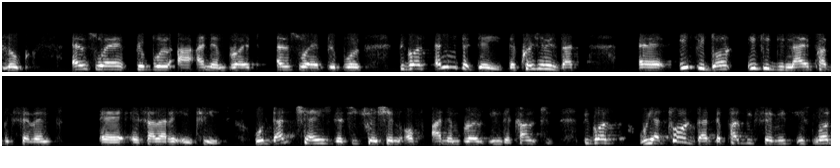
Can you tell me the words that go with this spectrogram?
look, elsewhere people are unemployed, elsewhere people, because end of the day, the question is that uh, if you don't, if you deny public servants uh, a salary increase, would that change the situation of unemployed in the country? Because we are told that the public service is not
